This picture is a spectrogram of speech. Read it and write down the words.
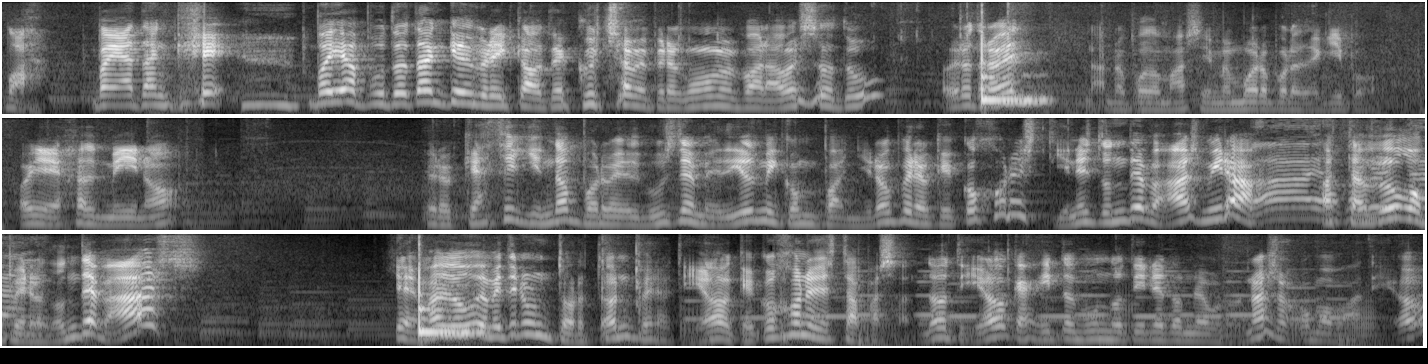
Buah, vaya tanque Vaya puto tanque breakout, escúchame Pero ¿cómo me he parado eso tú? A ver, ¿otra vez? No, no puedo más, si me muero por el equipo Oye, help me, ¿no? ¿Pero qué hace yendo por el bus de medios mi compañero? ¿Pero qué cojones tienes? ¿Dónde vas? Mira, hasta luego, ¿pero dónde vas? Y además luego de meter un tortón Pero tío, ¿qué cojones está pasando, tío? Que aquí todo el mundo tiene dos neuronas ¿O cómo va, tío?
